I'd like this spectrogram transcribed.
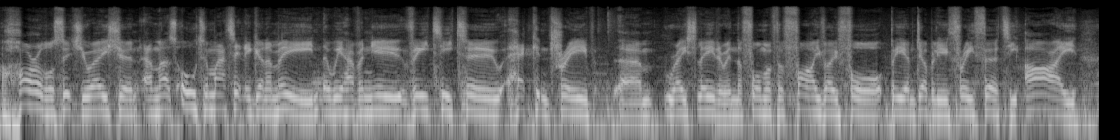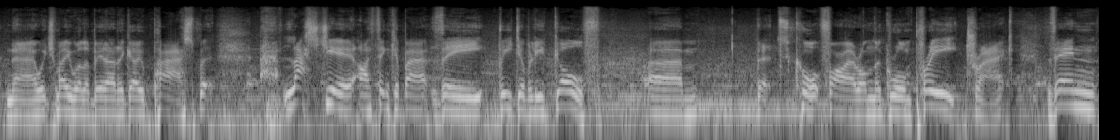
A horrible situation, and that's automatically going to mean that we have a new VT2 Heckantrieb um, race leader in the form of the 504 BMW 330i now, which may well have been able to go past. But last year, I think about the VW Golf. Um, that caught fire on the Grand Prix track. Then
